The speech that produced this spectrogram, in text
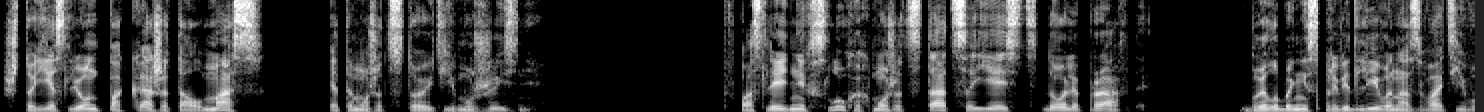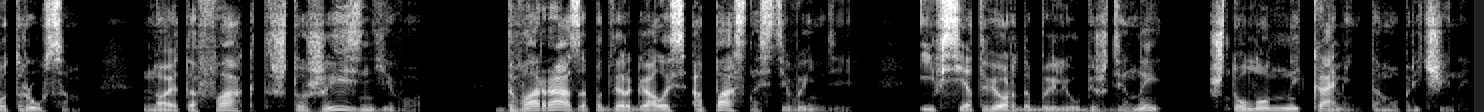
что если он покажет алмаз, это может стоить ему жизни. В последних слухах, может статься, есть доля правды. Было бы несправедливо назвать его трусом, но это факт, что жизнь его два раза подвергалась опасности в Индии, и все твердо были убеждены, что лунный камень тому причиной.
